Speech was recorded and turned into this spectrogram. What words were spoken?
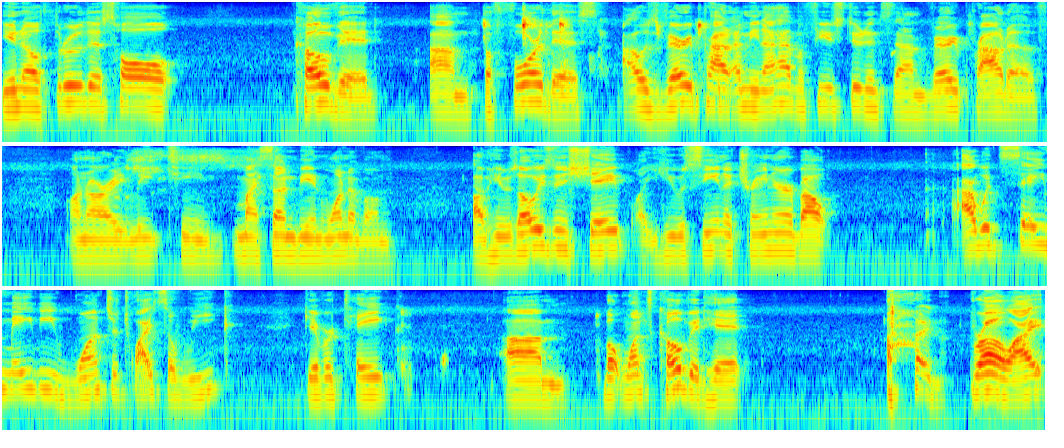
you know, through this whole COVID, um, before this, I was very proud. I mean, I have a few students that I'm very proud of on our elite team. My son being one of them. Um, he was always in shape. Like he was seeing a trainer about, I would say maybe once or twice a week, give or take. Um, but once COVID hit, bro, I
